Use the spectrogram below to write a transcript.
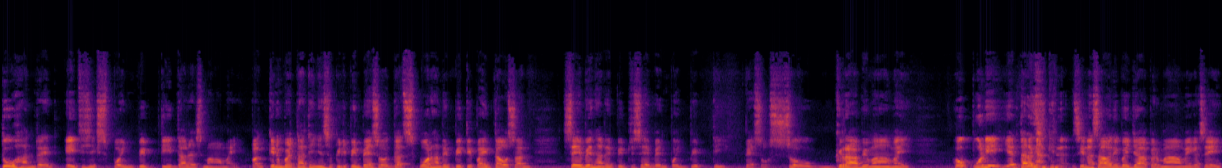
286.50 dollars mga kamay. Pag kinonvert natin yan sa Philippine peso, that's 455,757.50 pesos. So, grabe mga kamay. Hopefully, yan talaga sinasawa ni Bay Japper mga kamay kasi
